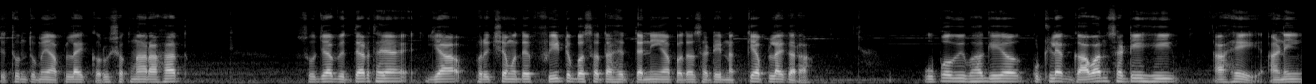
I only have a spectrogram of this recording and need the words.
तिथून तुम्ही अप्लाय करू शकणार आहात. सो ज्या विद्यार्थ्या या परीक्षेमध्ये फिट बसत आहेत त्यांनी या पदासाठी नक्की अप्लाय करा. उपविभागीय कुठल्या गावांसाठी ही आहे आणि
